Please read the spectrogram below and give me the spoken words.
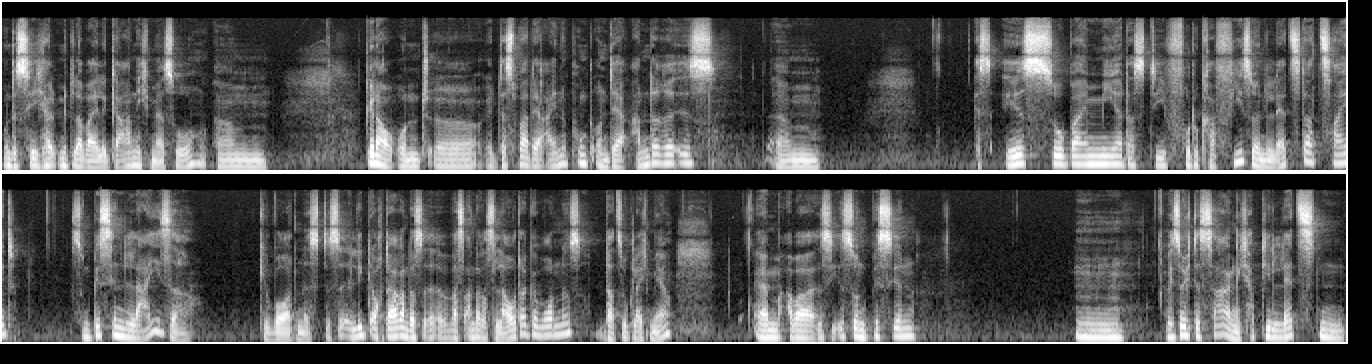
und das sehe ich halt mittlerweile gar nicht mehr so. Ähm, genau, und äh, das war der eine Punkt. Und der andere ist, ähm, es ist so bei mir, dass die Fotografie so in letzter Zeit so ein bisschen leiser geworden ist. Das liegt auch daran, dass äh, was anderes lauter geworden ist. Dazu gleich mehr. Ähm, aber sie ist so ein bisschen, mh, hm, wie soll ich das sagen? Ich habe die letzten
